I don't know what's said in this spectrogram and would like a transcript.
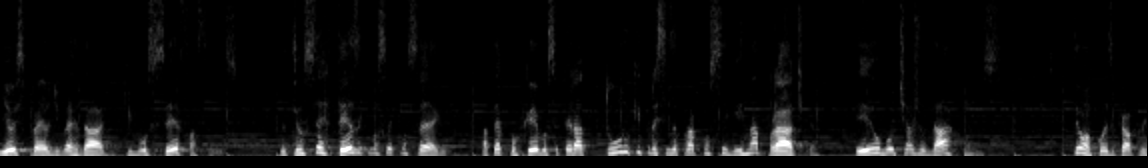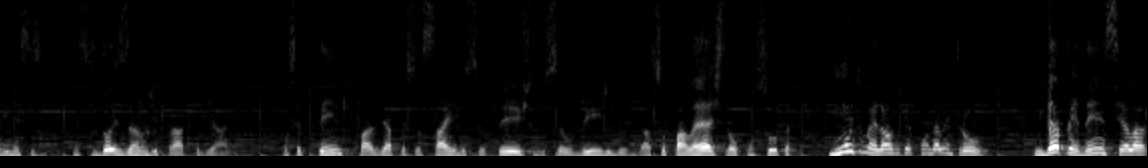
E eu espero de verdade que você faça isso. Eu tenho certeza que você consegue, até porque você terá tudo o que precisa para conseguir na prática. Eu vou te ajudar com isso. Tem uma coisa que eu aprendi nesses, nesses dois anos de prática diária. Você tem que fazer a pessoa sair do seu texto, do seu vídeo, do, da sua palestra ou consulta muito melhor do que quando ela entrou. Independente se ela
